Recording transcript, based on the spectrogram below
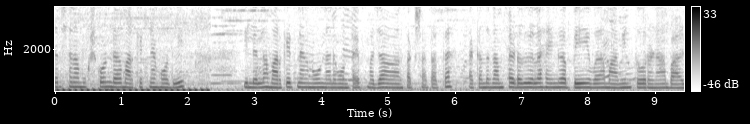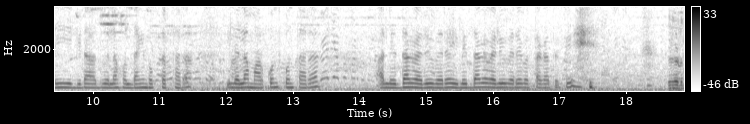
ದರ್ಶನ ಮುಗಿಸ್ಕೊಂಡು ಮಾರ್ಕೆಟ್ನಾಗ ಹೋದ್ವಿ. ಇಲ್ಲೆಲ್ಲ ಮಾರ್ಕೆಟ್ನಾಗ ನೋಡಿ ನನಗೆ ಒಂದು ಟೈಪ್ ಮಜಾ ಅನ್ಸಕ್ಕೆ ಸ್ಟಾರ್ಟ್ ಆತ. ಯಾಕಂದ್ರೆ ನಮ್ಮ ಸೈಡ್ ಅದು ಎಲ್ಲ ಹೆಂಗೆ ಬೇವ ಮಾವಿನ ತೋರಣ ಬಾಳಿ ಗಿಡ ಅದು ಎಲ್ಲ ಹೊಲ್ದಾಗಿಂದ ಹೋಗ್ತಿರ್ತಾರೆ. ಇಲ್ಲೆಲ್ಲ ಮಾರ್ಕೊಂತ ಕುಂತಾರೆ. ಅಲ್ಲಿದ್ದಾಗ ವ್ಯಾಲ್ಯೂ ಬೇರೆ ಇಲ್ಲಿದ್ದಾಗ ವ್ಯಾಲ್ಯೂ ಬೇರೆ ಗೊತ್ತಾಗತ್ತೈತಿ ಇದು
